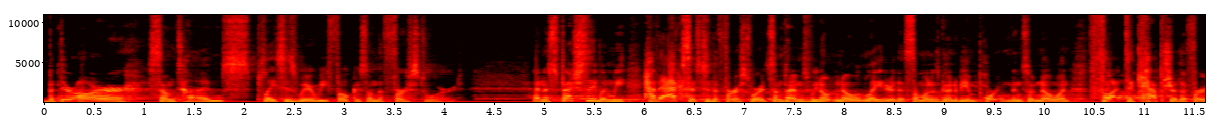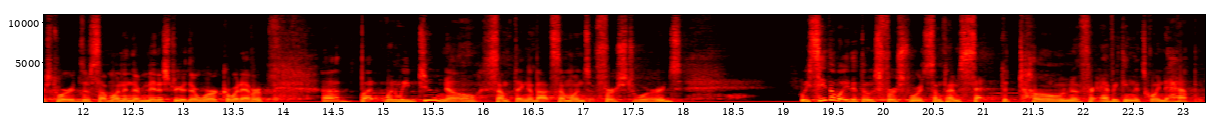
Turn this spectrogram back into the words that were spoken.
But there are sometimes places where we focus on the first word. And especially when we have access to the first word, sometimes we don't know later that someone is going to be important. And so no one thought to capture the first words of someone in their ministry or their work or whatever. Uh, but when we do know something about someone's first words, we see the way that those first words sometimes set the tone for everything that's going to happen.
